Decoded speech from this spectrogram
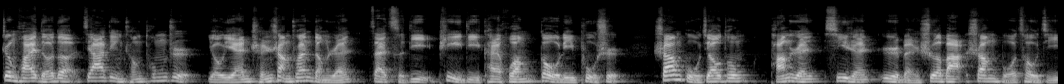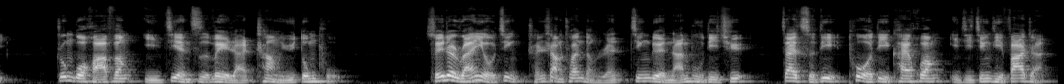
郑怀德的《嘉定城通志》有言：陈上川等人在此地辟地开荒，构立铺市，商贾交通，唐人、西人、日本奢巴商舶凑集，中国华风以剑字蔚然畅于东浦。随着阮有敬、陈上川等人经略南部地区，在此地拓地开荒以及经济发展，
